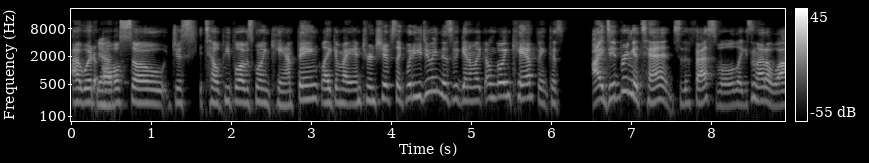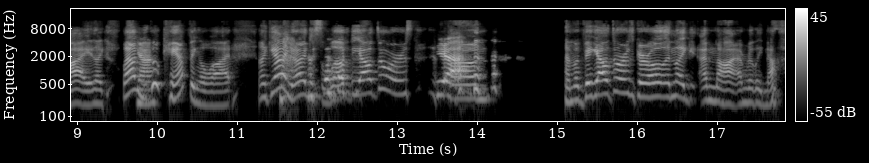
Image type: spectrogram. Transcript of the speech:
I would Yeah. also just tell people I was going camping, like in my internships. Like, what are you doing this weekend? I'm like, I'm going camping because I did bring a tent to the festival. Like, it's not a lie. Like, wow, Yeah. you go camping a lot. like, yeah, you know, I just love the outdoors. Yeah. Um, I'm a big outdoors girl, and like, I'm not. I'm really not.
